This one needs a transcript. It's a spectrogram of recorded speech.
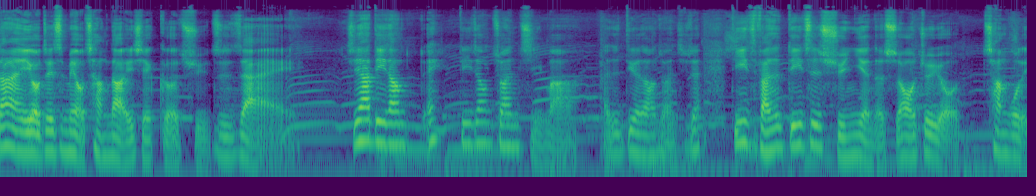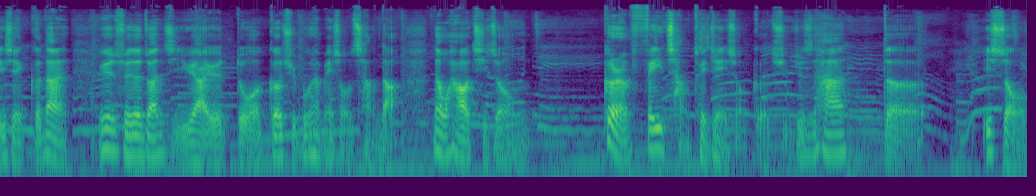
当然也有这次没有唱到一些歌曲，就是在其实他第一张哎、第一张专辑嘛，还是第二张专辑？就第一次反正第一次巡演的时候就有唱过的一些歌，但因为随着专辑越来越多，歌曲不可能每首唱到。那我还有其中个人非常推荐一首歌曲，就是他的一首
